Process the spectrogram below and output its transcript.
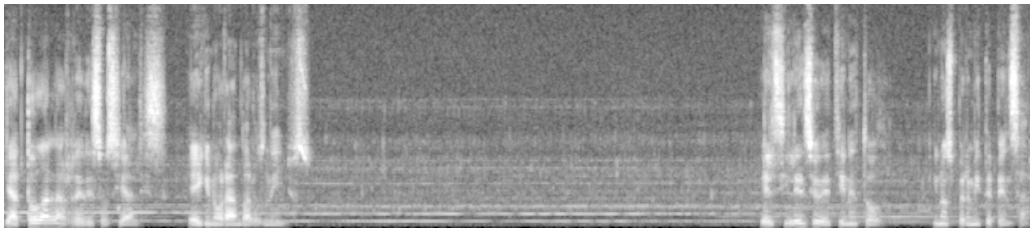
y a todas las redes sociales e ignorando a los niños. El silencio detiene todo y nos permite pensar,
